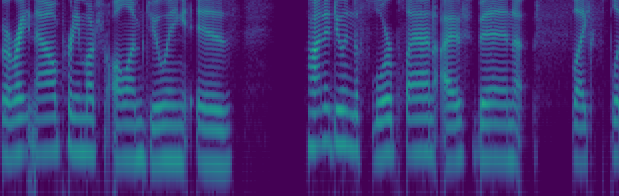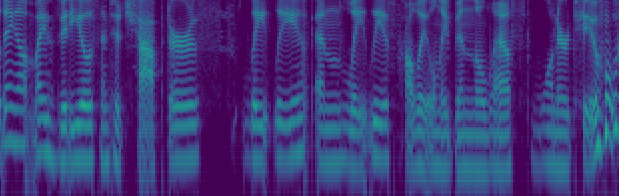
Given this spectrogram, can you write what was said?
But right now pretty much all I'm doing is kind of doing the floor plan. I've been like splitting up my videos into chapters lately, and lately has probably only been the last one or two.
